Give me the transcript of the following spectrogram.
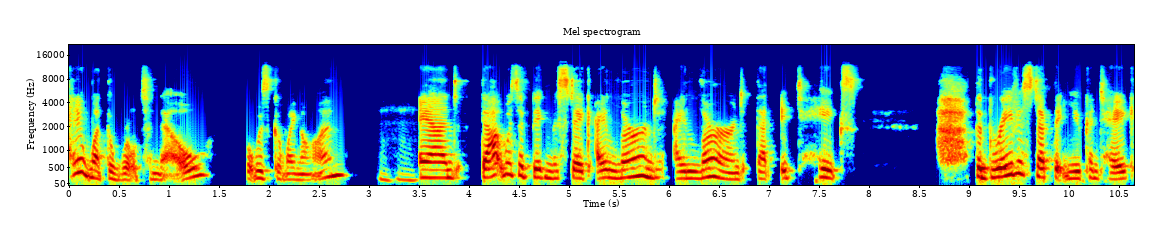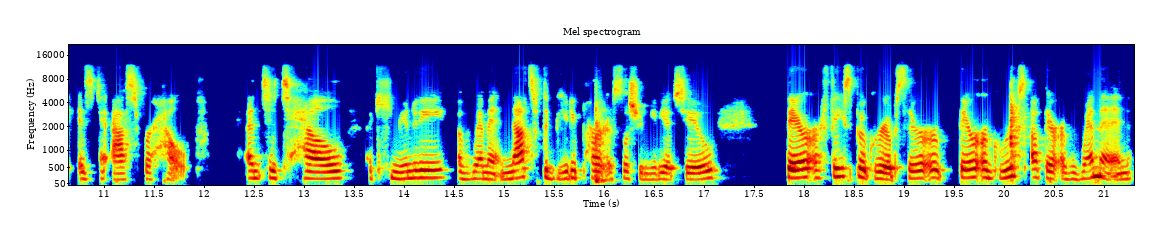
I didn't want the world to know what was going on. Mm-hmm. And that was a big mistake. I learned I learned that it takes the bravest step that you can take is to ask for help and to tell a community of women. And that's the beauty part of social media too. There are Facebook groups, there are there are groups out there of women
